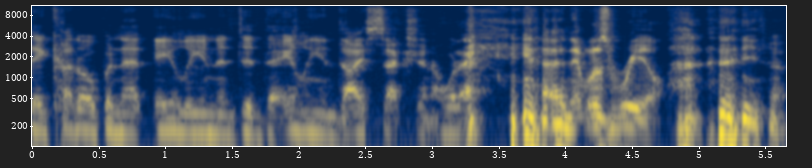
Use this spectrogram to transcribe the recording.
they cut open that alien and did the alien dissection or whatever, you know, and it was real. you know,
